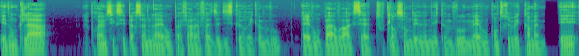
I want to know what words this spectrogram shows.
Et donc là, le problème, c'est que ces personnes-là, elles vont pas faire la phase de discovery comme vous. Elles vont pas avoir accès à tout l'ensemble des données comme vous, mais elles vont contribuer quand même. Et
